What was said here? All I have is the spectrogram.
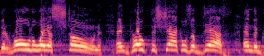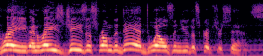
that rolled away a stone and broke the shackles of death and the grave and raised Jesus from the dead dwells in you, the scripture says.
